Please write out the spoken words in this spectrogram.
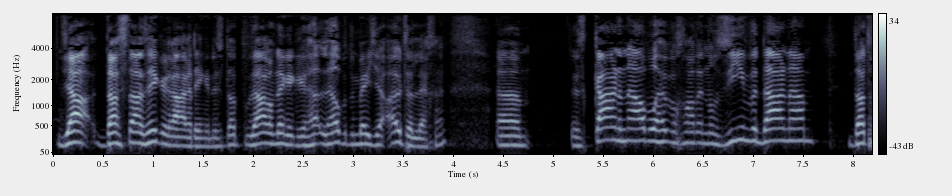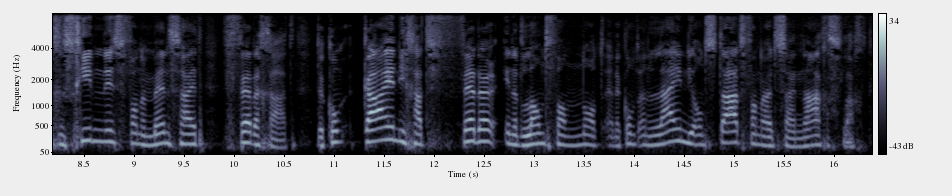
Ja, daar staan zeker rare dingen. Dus dat, daarom denk ik, help het een beetje uit te leggen. Ehm, dus Kain en Abel hebben we gehad. En dan zien we daarna dat de geschiedenis van de mensheid verder gaat. Er die gaat verder in het land van Nod. En er komt een lijn die ontstaat vanuit zijn nageslacht.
